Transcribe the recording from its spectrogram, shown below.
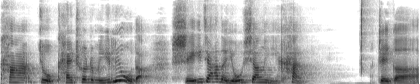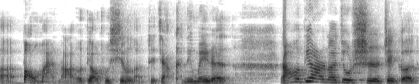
他就开车这么一溜的，谁家的邮箱一看。这个爆满啊，都掉出信了，这家肯定没人。然后第二呢，就是这个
